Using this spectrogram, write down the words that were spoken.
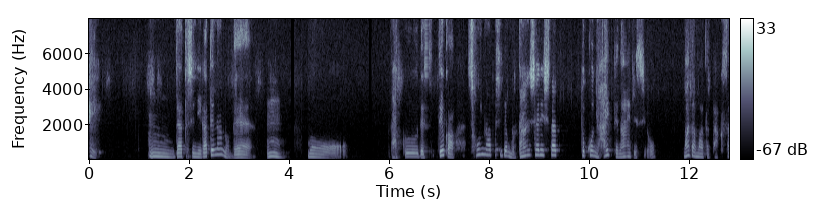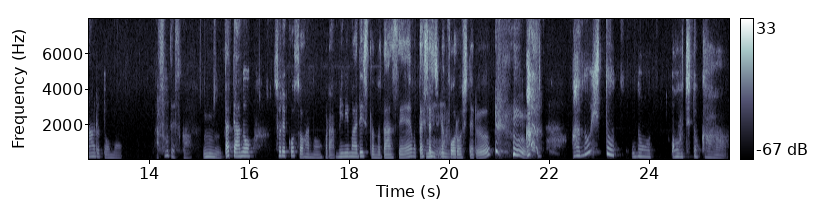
はい。うんで私苦手なのでうん。もう楽です。っていうかそんな私でも断捨離したとこに入ってないですよ。まだまだたくさんあると思あ、そうですか。う、うん、だってあのそれこそあのほらミニマリストの男性私たちがフォローしてる、うん。あの人のお家とか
